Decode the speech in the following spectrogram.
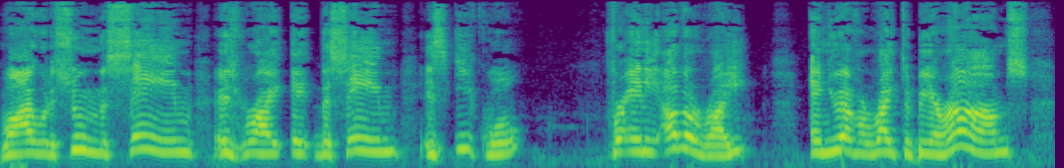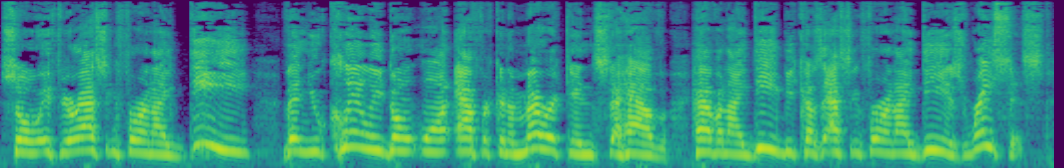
Well, I would assume the same is right, eh, the same is equal for any other right and you have a right to bear arms. So if you're asking for an ID, then you clearly don't want African Americans to have, have an ID because asking for an ID is racist.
